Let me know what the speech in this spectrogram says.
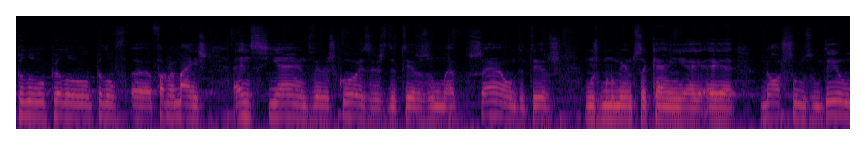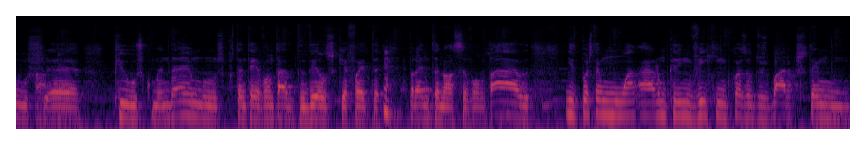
pelo, pelo, pela uh, forma mais anciã de ver as coisas, de teres uma poção, de teres uns monumentos a quem é, nós somos o Deus. Okay. Uh, que os comandamos, portanto é a vontade deles que é feita perante a nossa vontade. E depois tem um ar um bocadinho viking por causa dos barcos, tem um,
